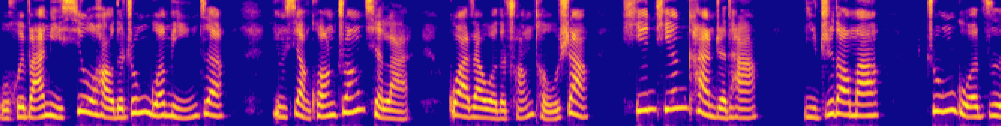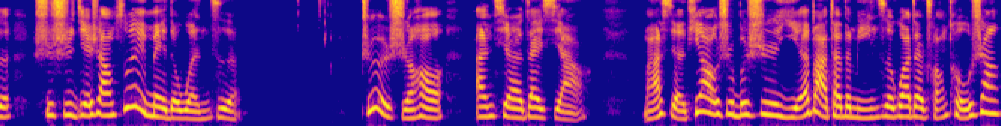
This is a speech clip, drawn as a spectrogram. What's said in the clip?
我会把你绣好的中国名字用相框装起来，挂在我的床头上，天天看着它。你知道吗？中国字是世界上最美的文字。”这时候。安琪儿在想，马小跳是不是也把他的名字挂在床头上？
